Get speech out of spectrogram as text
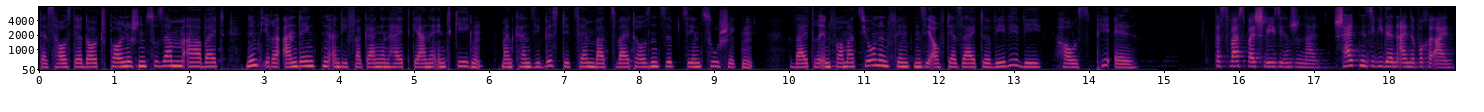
Das Haus der deutsch-polnischen Zusammenarbeit nimmt ihre Andenken an die Vergangenheit gerne entgegen. Man kann sie bis Dezember 2017 zuschicken. Weitere Informationen finden Sie auf der Seite www.haus.pl. Das war's bei Schlesien Journal. Schalten Sie wieder in eine Woche ein.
